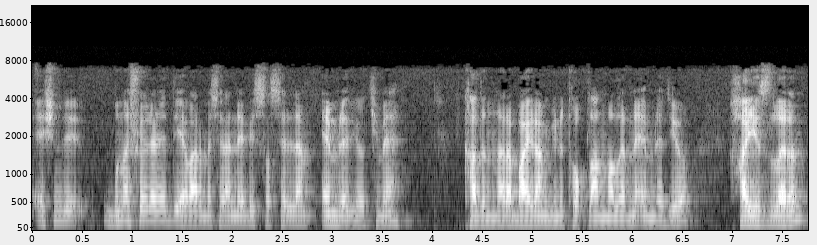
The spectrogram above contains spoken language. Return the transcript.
E şimdi buna şöyle reddiye var. Mesela Nebi sallallahu aleyhi ve sellem emrediyor kime? Kadınlara bayram günü toplanmalarını emrediyor. Hayızların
